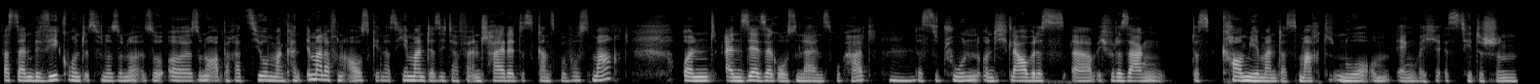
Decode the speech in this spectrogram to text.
was dein Beweggrund ist für eine, so, eine, so, äh, so eine Operation. Man kann immer davon ausgehen, dass jemand, der sich dafür entscheidet, das ganz bewusst macht und einen sehr, sehr großen Leidensdruck hat, Mhm. das zu tun. Und ich glaube, dass, äh, ich würde sagen, dass kaum jemand das macht, nur um irgendwelche ästhetischen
